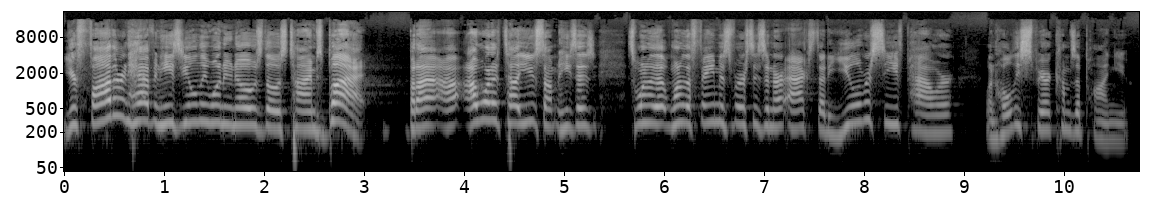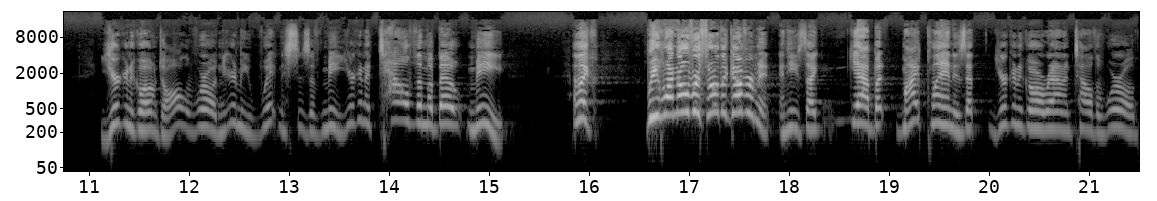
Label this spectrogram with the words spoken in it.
Your Father in heaven, He's the only one who knows those times. But, but I, I, I want to tell you something. He says, it's one of, the, one of the famous verses in our Acts study. You'll receive power when Holy Spirit comes upon you. You're going to go out into all the world and you're going to be witnesses of me. You're going to tell them about me. And like, we want to overthrow the government. And he's like, yeah, but my plan is that you're going to go around and tell the world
